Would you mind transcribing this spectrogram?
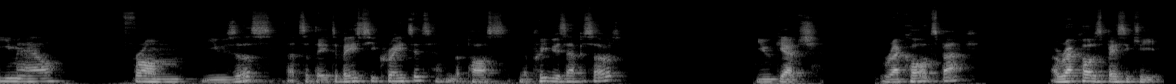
email from users. That's a database you created in the past, in the previous episode. You get records back. A record is basically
